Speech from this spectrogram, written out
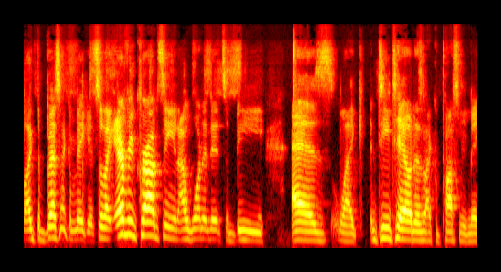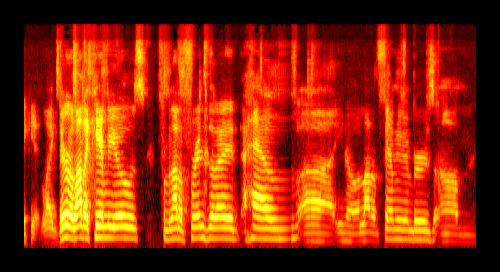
like the best I can make it. So like every crowd scene, I wanted it to be as like detailed as I could possibly make it. Like there are a lot of cameos from a lot of friends that I have. Uh, you know, a lot of family members. Um,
